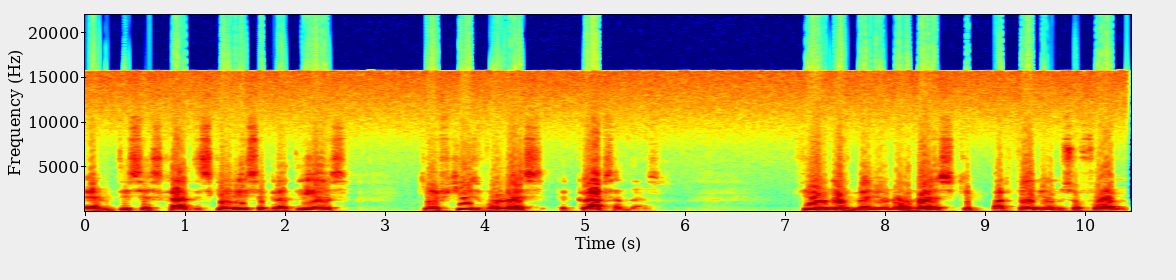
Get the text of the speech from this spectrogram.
εν της εσχάτης καιρής εγκρατείας και ευχής βολές εκλάψαντας. Θείων ευμένιων οδές και παρθένιων σοφών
